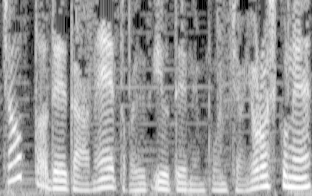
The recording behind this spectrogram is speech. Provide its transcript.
ちょっと出たね、とか言うてんねん、ぽんちゃん。よろしくね。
